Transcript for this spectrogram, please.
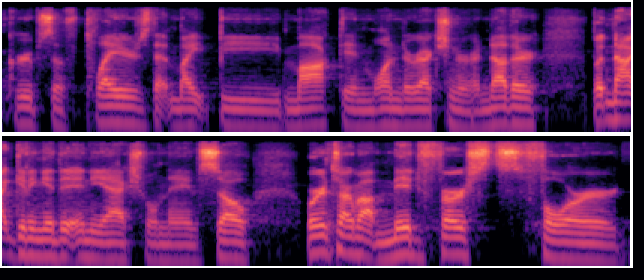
groups of players that might be mocked in one direction or another, but not getting into any actual names. So we're going to talk about mid firsts for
